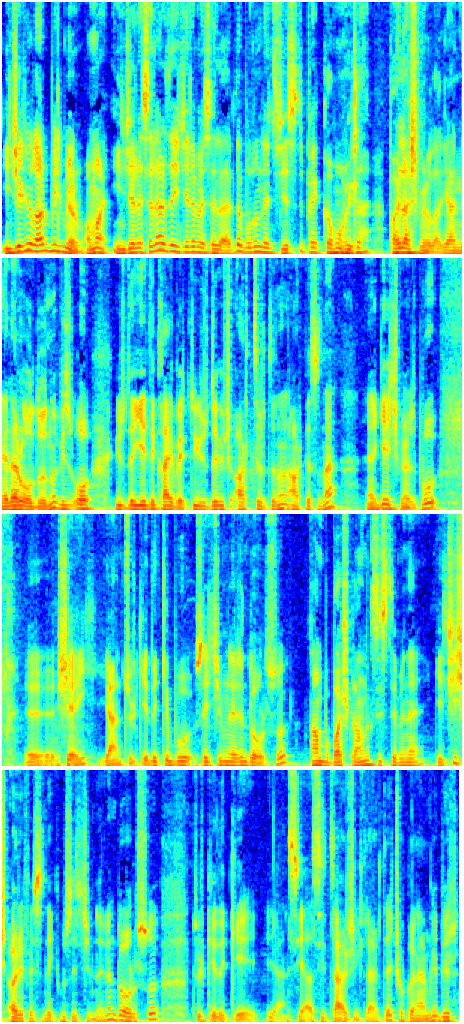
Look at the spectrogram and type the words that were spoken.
İnceliyorlar bilmiyorum ama inceleseler de incelemeseler de bunun neticesini pek kamuoyuyla paylaşmıyorlar. Yani neler olduğunu biz o yüzde yedi kaybetti yüzde üç arttırdığının arkasına e, geçmiyoruz. Bu e, şey yani Türkiye'deki bu seçimlerin doğrusu tam bu başkanlık sistemine geçiş arifesindeki bu seçimlerin doğrusu Türkiye'deki yani siyasi tercihlerde çok önemli bir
